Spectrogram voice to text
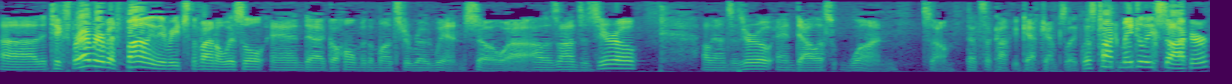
Uh, that takes forever, but finally they reach the final whistle and uh, go home with a monster road win. So uh, Alianza zero, Alianza zero, and Dallas one. So that's the CONCACAF Champions League. Let's talk Major League Soccer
